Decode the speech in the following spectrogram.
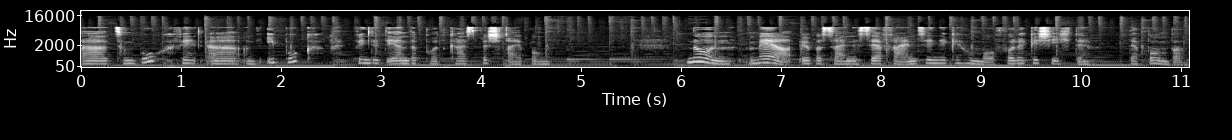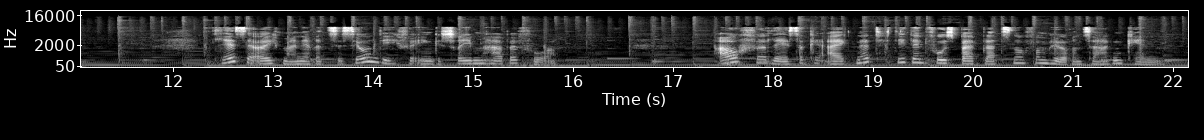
äh, zum Buch äh, und E-Book findet ihr in der Podcast-Beschreibung. Nun mehr über seine sehr feinsinnige, humorvolle Geschichte, der Bomber. Ich lese euch meine Rezession, die ich für ihn geschrieben habe, vor. Auch für Leser geeignet, die den Fußballplatz nur vom Hörensagen kennen.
